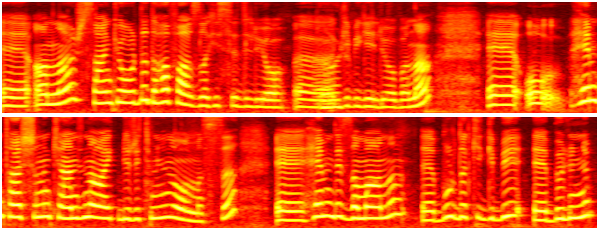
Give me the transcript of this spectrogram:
e, anlar sanki orada daha fazla hissediliyor e, gibi geliyor bana. E, o hem taşlının kendine ait bir ritminin olması e, hem de zamanın e, buradaki gibi e, bölünüp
